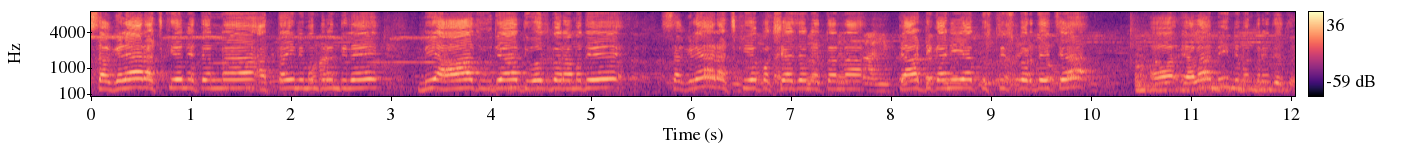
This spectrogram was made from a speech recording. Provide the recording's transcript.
सगळ्या राजकीय नेत्यांना आत्ताही निमंत्रण दिले मी आज उद्या दिवसभरामध्ये सगळ्या राजकीय पक्षाच्या नेत्यांना त्या ठिकाणी या कुस्ती स्पर्धेच्या याला मी निमंत्रण देतो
